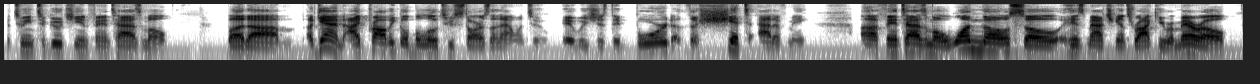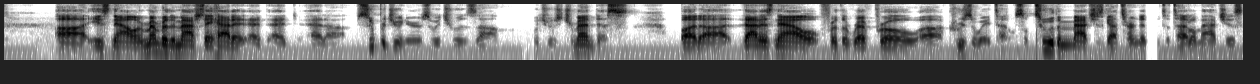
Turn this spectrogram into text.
between Taguchi and Phantasmo. But um, again, I'd probably go below two stars on that one too. It was just it bored the shit out of me. Uh, Phantasmo won though, so his match against Rocky Romero uh, is now. Remember the match they had at at, at, uh, Super Juniors, which was um, which was tremendous. But uh, that is now for the Rev Pro uh, Cruiserweight title. So two of the matches got turned into title matches,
